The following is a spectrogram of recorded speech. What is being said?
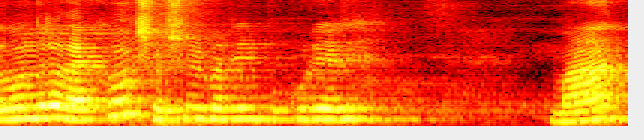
তো বন্ধুরা দেখো, শ্বশুরবাড়ির পুকুরের মাছ।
